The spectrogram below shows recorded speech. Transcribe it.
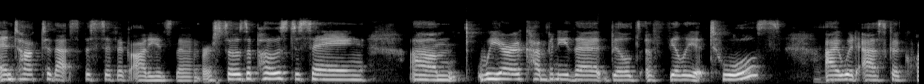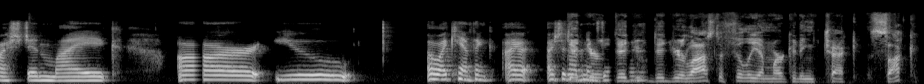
and talk to that specific audience member. So, as opposed to saying, um, we are a company that builds affiliate tools, mm-hmm. I would ask a question like, Are you Oh, I can't think. I I should did have an your, example. Did, you, did your last affiliate marketing check suck?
